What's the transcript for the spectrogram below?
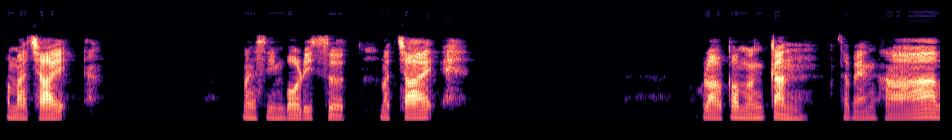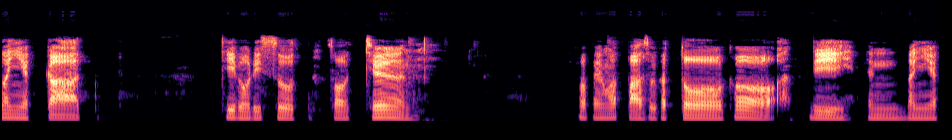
เอามาใช้ มันสิ่งบริสุทธิ์มาใช้เราก็เหมือนกันแสวงหาบรรยากาศ ที่บริสุทธิ์สดชื่น ก็แปลว่าป่าสุกโตก็ดีเป็นบรรยา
